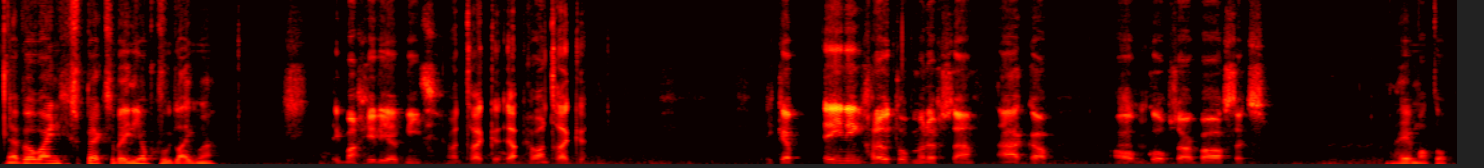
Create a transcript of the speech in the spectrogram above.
Je hebt wel weinig respect, zo ben je niet opgevoed lijkt me. Ik mag jullie ook niet. Gewoon trekken. Ja, gewoon trekken. Ik heb één ding groot op mijn rug staan. A-kap. All cops are bastards. Helemaal top.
